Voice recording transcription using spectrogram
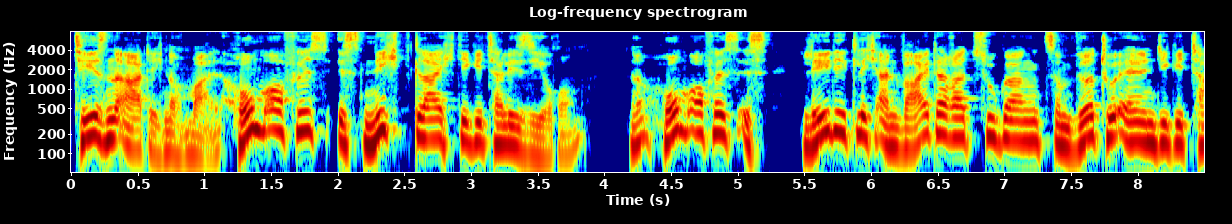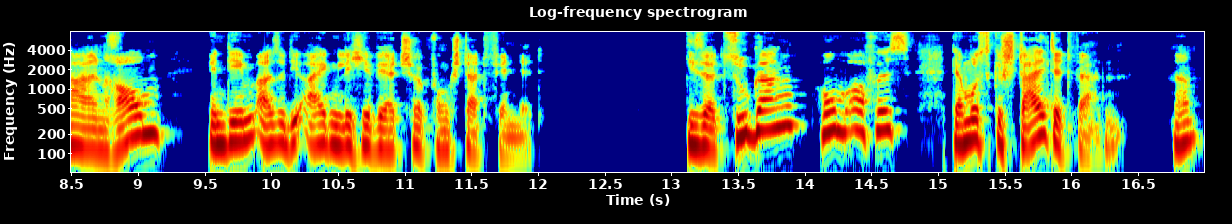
Thesenartig nochmal. Homeoffice ist nicht gleich Digitalisierung. Ne? Homeoffice ist lediglich ein weiterer Zugang zum virtuellen digitalen Raum, in dem also die eigentliche Wertschöpfung stattfindet. Dieser Zugang, Homeoffice, der muss gestaltet werden. Ne?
